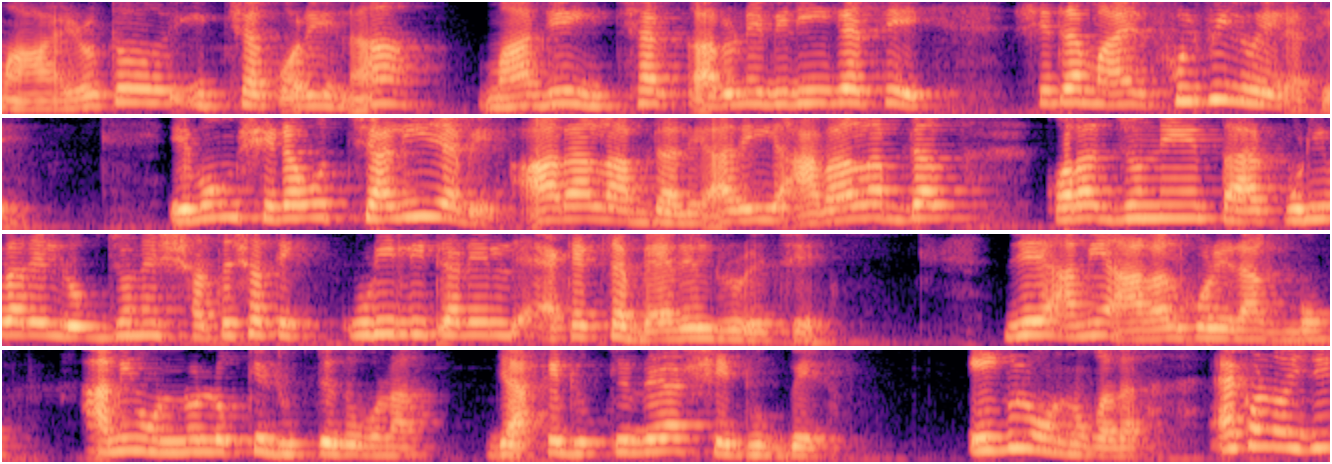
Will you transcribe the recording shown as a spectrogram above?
মায়েরও তো ইচ্ছা করে না। মা যে ইচ্ছার কারণে বেরিয়ে গেছে, সেটা মায়ের ফুলফিল হয়ে গেছে। এবং সেটাও চালিয়ে যাবে আড়াল আবডালে। আর এই আড়াল আবডাল করার জন্যে তার পরিবারের লোকজনের সাথে সাথে কুড়ি লিটারের এক একটা ব্যারেল রয়েছে, যে আমি আড়াল করে রাখব। আমি অন্য লোককে ঢুকতে দেবো না। যাকে ঢুকতে দেওয়া সে ঢুকবে। এইগুলো অন্য কথা। এখন ওই যে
